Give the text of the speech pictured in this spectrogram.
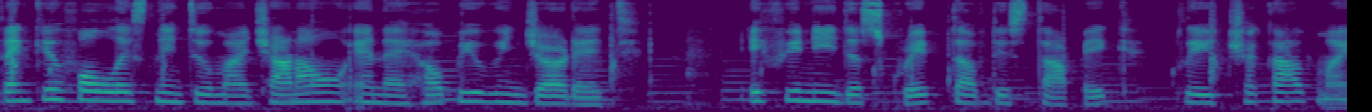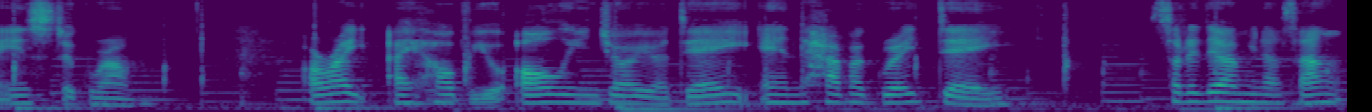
Thank you for listening to my channel and I hope you enjoyed it. If you need a script of this topic, please check out my Instagram. Alright, I hope you all enjoy your day and have a great day. それでは皆さん、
